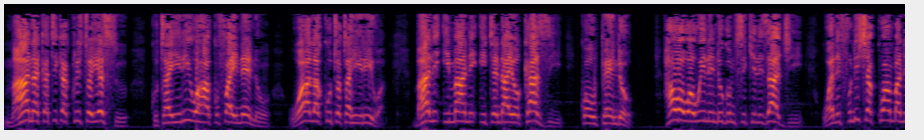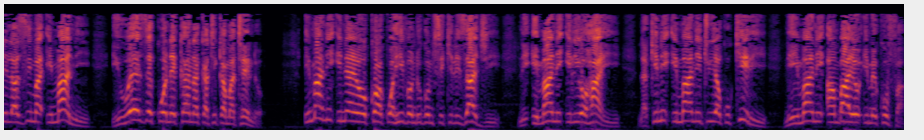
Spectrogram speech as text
Maana katika kristo yesu kutahiriwa hakufai neno wala kutotahiriwa bali imani itendayo kazi kwa upendo. Hawa wawili ndugu msikilizaji walifundisha kwamba ni lazima imani iweze kuonekana katika matendo imani inayookoa kwa hivyo ndugu msikilizaji ni imani iliyo hai lakini imani tu ya kukiri ni imani ambayo imekufa.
